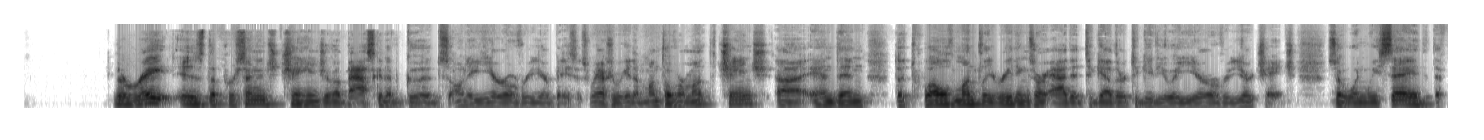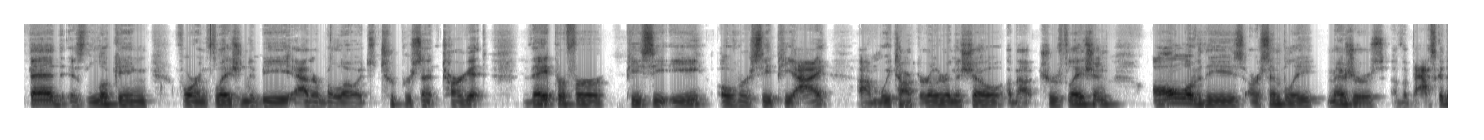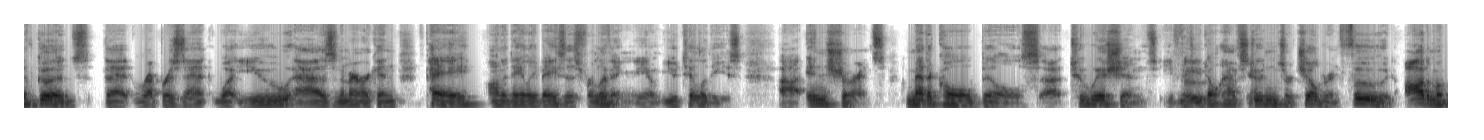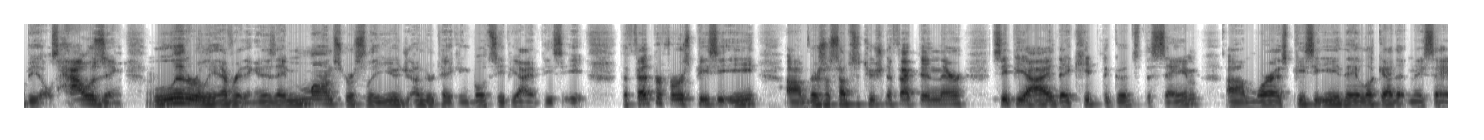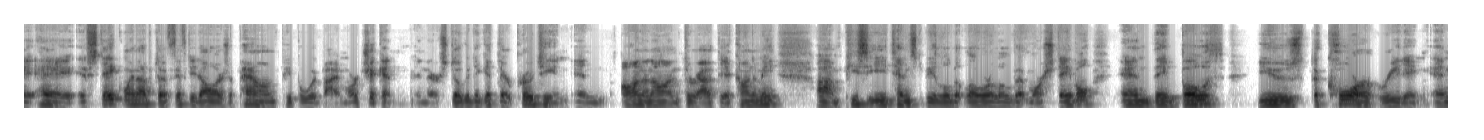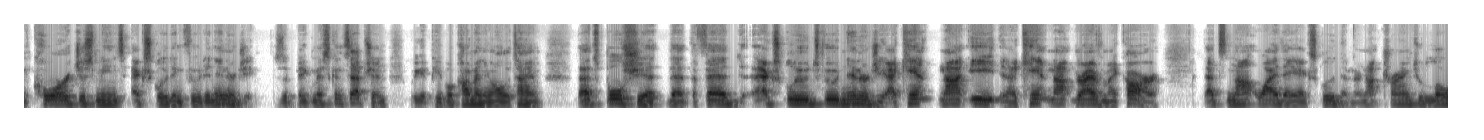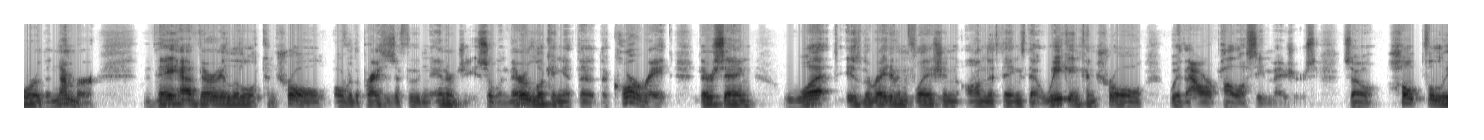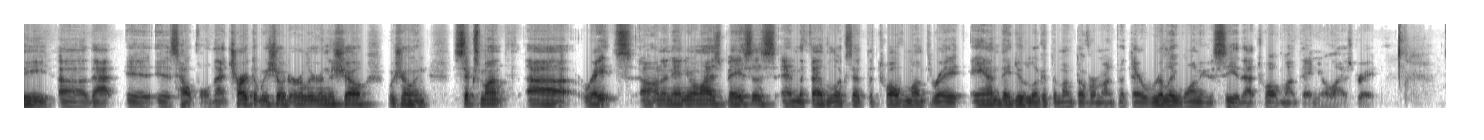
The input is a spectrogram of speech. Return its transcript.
The rate is the percentage change of a basket of goods on a year over year basis. We actually we get a month over month change, uh, and then the 12 monthly readings are added together to give you a year over year change. So when we say that the Fed is looking for inflation to be at or below its 2% target, they prefer PCE over CPI. Um, we talked earlier in the show about Truflation all of these are simply measures of a basket of goods that represent what you as an american pay on a daily basis for living you know utilities uh, insurance medical bills, uh, tuitions, even food. if you don't have students yeah. or children, food, automobiles, housing, mm-hmm. literally everything. It is a monstrously huge undertaking, both CPI and PCE. The Fed prefers PCE. Um, there's a substitution effect in there. CPI, they keep the goods the same, um, whereas PCE, they look at it and they say, hey, if steak went up to $50 a pound, people would buy more chicken and they're still going to get their protein and on and on throughout the economy. Um, PCE tends to be a little bit lower, a little bit more stable, and they both use the core reading, and core just means excluding food and energy. It's a big misconception. We get people commenting all the time. That's bullshit that the Fed excludes food and energy. I can't not eat and I can't not drive my car. That's not why they exclude them. They're not trying to lower the number. They have very little control over the prices of food and energy. So when they're looking at the, the core rate, they're saying, what is the rate of inflation on the things that we can control with our policy measures. So hopefully uh, that is, is, helpful. That chart that we showed earlier in the show we're showing six month uh, rates on an annualized basis and the fed looks at the 12 month rate and they do look at the month over month but they're really wanting to see that 12 month annualized rate.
